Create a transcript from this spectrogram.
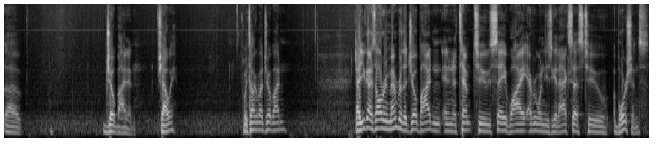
uh, Joe Biden, shall we? Can we talk about Joe Biden? Now, you guys all remember that Joe Biden, in an attempt to say why everyone needs to get access to abortions,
